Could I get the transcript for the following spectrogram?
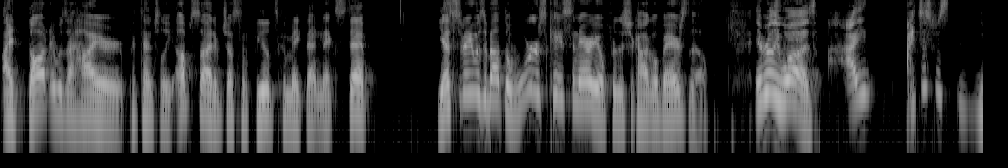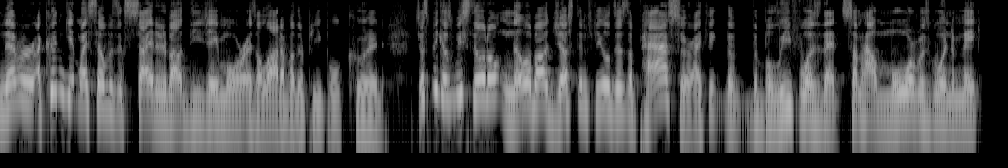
I thought it was a higher potentially upside if Justin Fields can make that next step. Yesterday was about the worst case scenario for the Chicago Bears, though. It really was. I I just was never I couldn't get myself as excited about DJ Moore as a lot of other people could, just because we still don't know about Justin Fields as a passer. I think the the belief was that somehow Moore was going to make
